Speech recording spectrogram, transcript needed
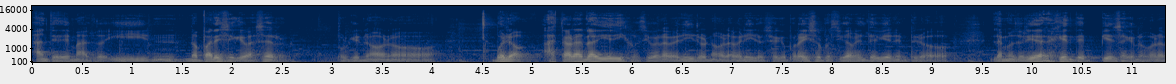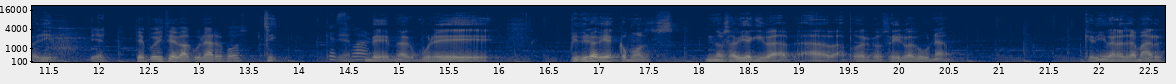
antes de mayo. Y no parece que va a ser, porque no, no. Bueno, hasta ahora nadie dijo si van a venir o no van a venir, o sea que por ahí sorpresivamente vienen, pero la mayoría de la gente piensa que no van a venir. Bien. ¿Te pudiste vacunar vos? Sí. Qué Bien. suerte. Me, me vacuné. Primero había, como no sabía que iba a, a poder conseguir vacuna, que me iban a llamar,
